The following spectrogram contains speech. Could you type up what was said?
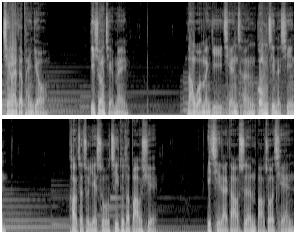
亲爱的朋友、弟兄姐妹，让我们以虔诚恭敬的心，靠着主耶稣基督的宝血，一起来到世人宝座前，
